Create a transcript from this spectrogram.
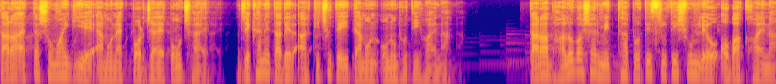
তারা একটা সময় গিয়ে এমন এক পর্যায়ে পৌঁছায়, যেখানে তাদের আর কিছুতেই তেমন অনুভূতি হয় না। তারা ভালোবাসার মিথ্যা প্রতিশ্রুতি শুনলেও অবাক হয় না,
